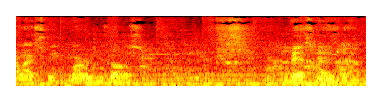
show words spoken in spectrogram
I like sweet barbecue sauce. Best hands down.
